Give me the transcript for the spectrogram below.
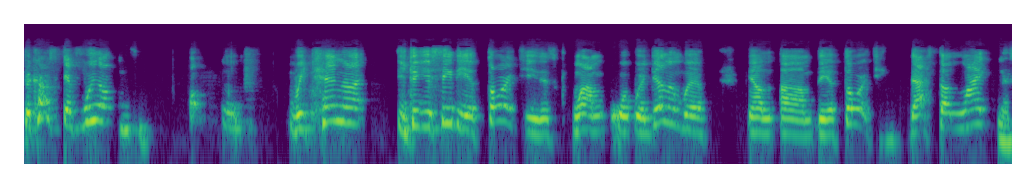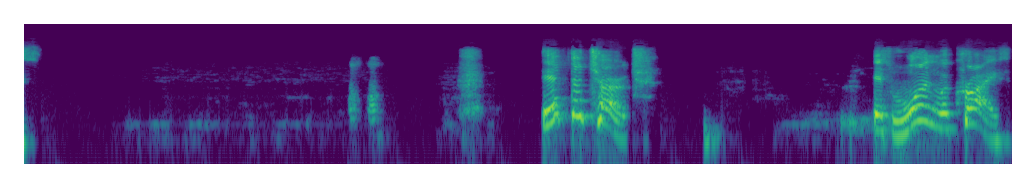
Because if we don't, we cannot. Do you see the authority? This I'm- what we're dealing with, you know, um, the authority. That's the likeness. If the church is one with Christ,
